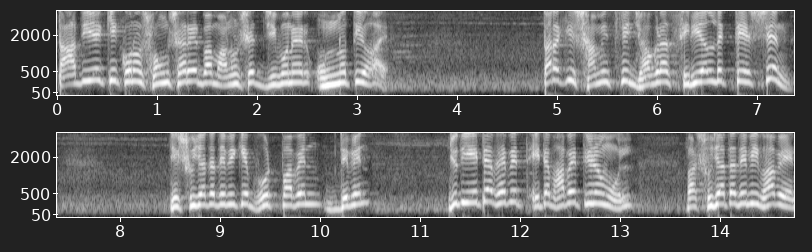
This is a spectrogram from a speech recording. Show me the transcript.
তা দিয়ে কি কোনো সংসারের বা মানুষের জীবনের উন্নতি হয়? তারা কি স্বামী স্ত্রীর ঝগড়া সিরিয়াল দেখতে এসছেন? যে সুজাতা দেবীকে ভোট পাবেন, দেবেন, যদি এটা ভেবে, এটা ভাবে তৃণমূল বা সুজাতা দেবী ভাবেন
